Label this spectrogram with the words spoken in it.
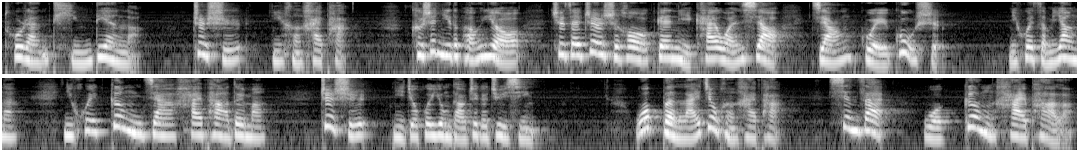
突然停电了，这时你很害怕。可是你的朋友却在这时候跟你开玩笑，讲鬼故事，你会怎么样呢？你会更加害怕，对吗？这时你就会用到这个句型：我本来就很害怕，现在我更害怕了。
